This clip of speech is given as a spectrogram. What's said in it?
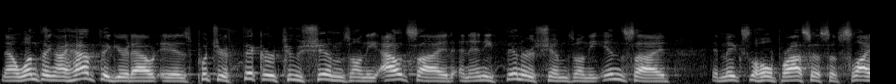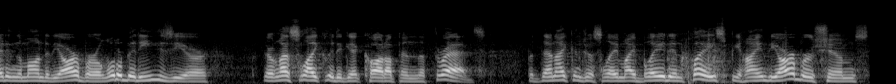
Now, one thing I have figured out is put your thicker two shims on the outside and any thinner shims on the inside. It makes the whole process of sliding them onto the arbor a little bit easier. They're less likely to get caught up in the threads. But then I can just lay my blade in place behind the arbor shims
